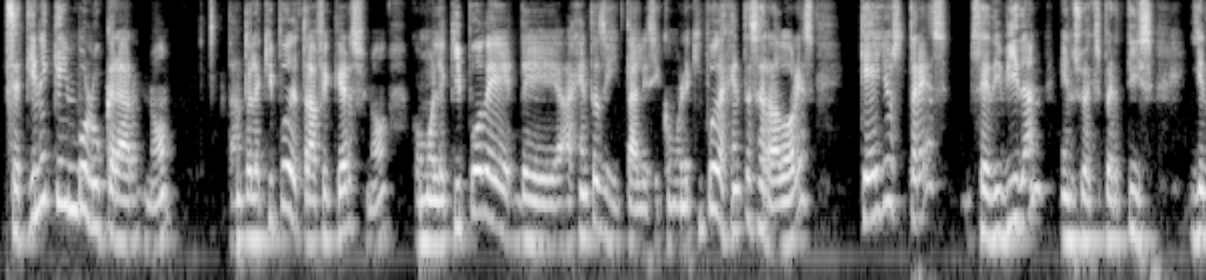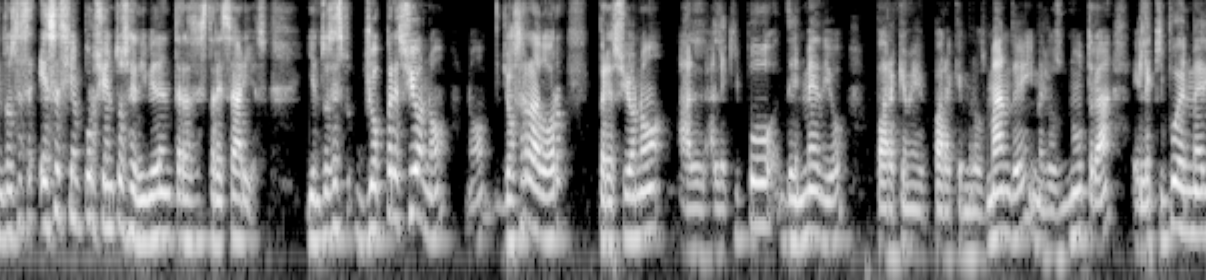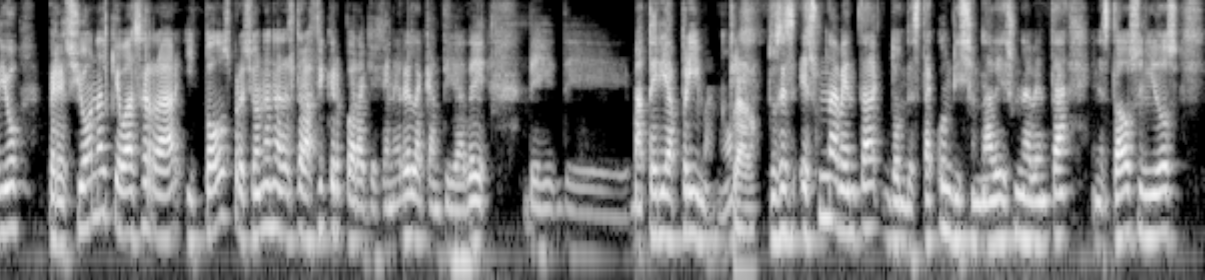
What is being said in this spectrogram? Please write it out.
Se tiene que involucrar, ¿no? Tanto el equipo de traffickers, ¿no? Como el equipo de, de agentes digitales y como el equipo de agentes cerradores que ellos tres se dividan en su expertise. Y entonces ese 100% se divide entre esas tres áreas. Y entonces yo presiono, ¿no? Yo cerrador, presiono al, equipo de en medio para que, me, para que me los mande y me los nutra. El equipo de en medio presiona al que va a cerrar y todos presionan al trafficker para que genere la cantidad de, de, materia prima, ¿no? Claro. Entonces es una venta donde está condicionada, es una venta en Estados Unidos.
